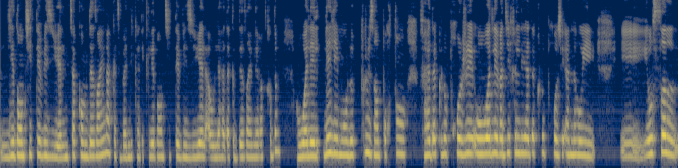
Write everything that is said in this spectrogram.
l'identité visuelle. انت comme designer كتبان لك هذيك l'identité visuelle أو هذاك ال design اللي غتخدم هو l'élément le plus important في هذاك le projet هو اللي غادي يخلي هذاك le projet أنه يوصل.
